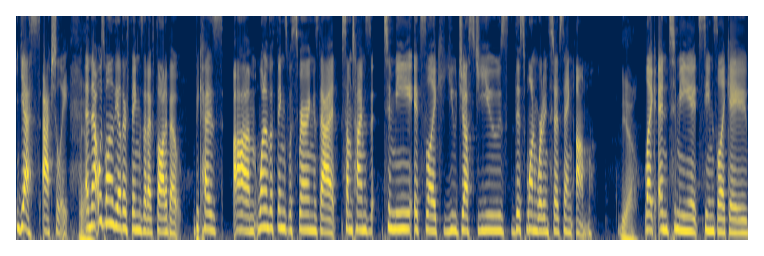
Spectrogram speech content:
Yes, actually. And that was one of the other things that I've thought about because um, one of the things with swearing is that sometimes to me, it's like you just use this one word instead of saying um. Yeah. Like, and to me, it seems like a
